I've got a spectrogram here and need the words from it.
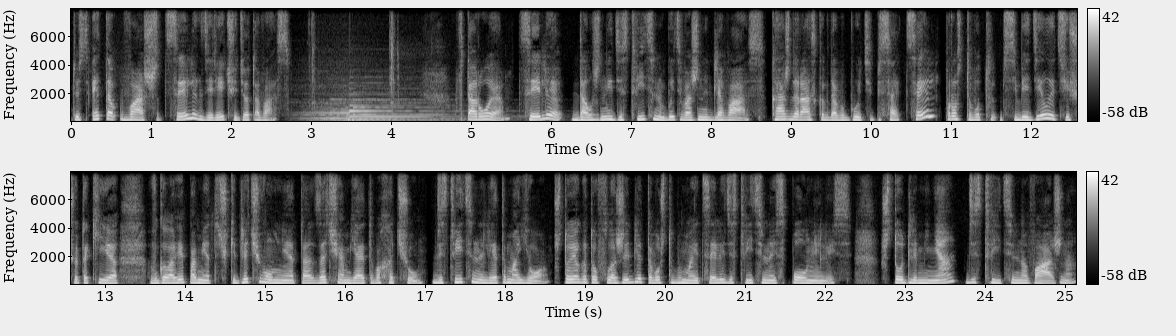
То есть это ваши цели, где речь идет о вас. Второе. Цели должны действительно быть важны для вас. Каждый раз, когда вы будете писать цель, просто вот себе делайте еще такие в голове пометочки. Для чего мне это? Зачем я этого хочу? Действительно ли это мое? Что я готов вложить для того, чтобы мои цели действительно исполнились? Что для меня действительно важно?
